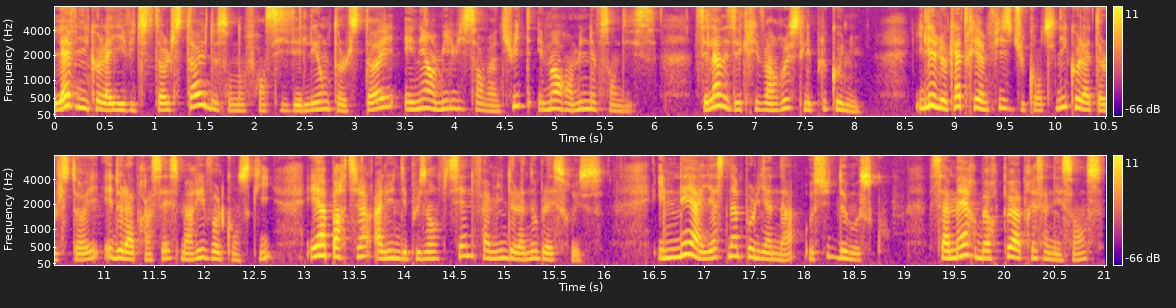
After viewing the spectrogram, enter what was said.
Lev Nikolaïevitch Tolstoï, de son nom francisé Léon Tolstoï, est né en 1828 et mort en 1910. C'est l'un des écrivains russes les plus connus. Il est le quatrième fils du comte Nicolas Tolstoï et de la princesse Marie Volkonsky et appartient à l'une des plus anciennes familles de la noblesse russe. Il naît à Yasna Poliana, au sud de Moscou. Sa mère meurt peu après sa naissance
